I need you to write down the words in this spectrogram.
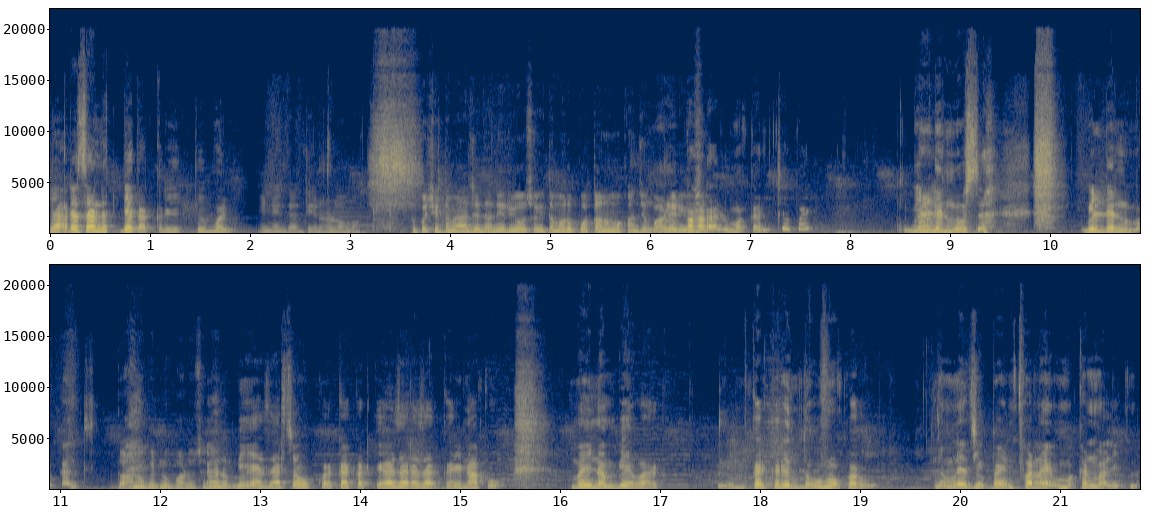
ચાર હજાર નથી ભેગા કરી હતી બોલ. એની દાદી રડોમાં તો પછી તમે આજે દાદી રહ્યો છો એ તમારું પોતાનું મકાન છે ભાડે રહ્યો ભાડાનું મકાન છે ભાઈ. બિલ્ડરનું છે. બિલ્ડરનું મકાન છે. તો આનું કેટલું ભાડું છે? એનું બે હજાર સૌ કટકે કટકે હજાર હજાર કરીને આપું. મહિનામાં બે વાર કરી કરીને તો હું કરું. હમણાં જે ભાઈને ફોન આવ્યો મકાન માલિકનો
